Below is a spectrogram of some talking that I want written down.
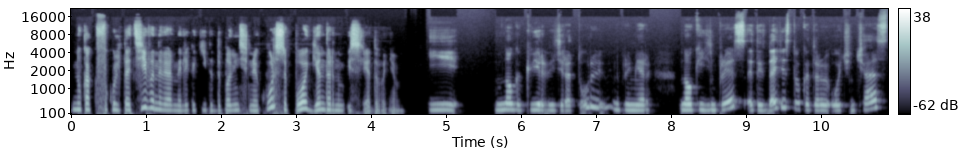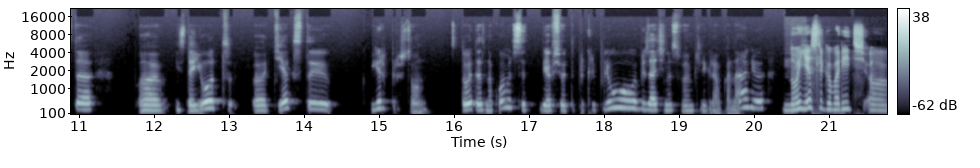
ну, как факультативы, наверное, или какие-то дополнительные курсы по гендерным исследованиям. И много квир-литературы, например, No Kidding Press — это издательство, которое очень часто э, издает э, тексты квир-персон. Стоит ознакомиться, я все это прикреплю обязательно в своем телеграм-канале. Но если говорить э,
